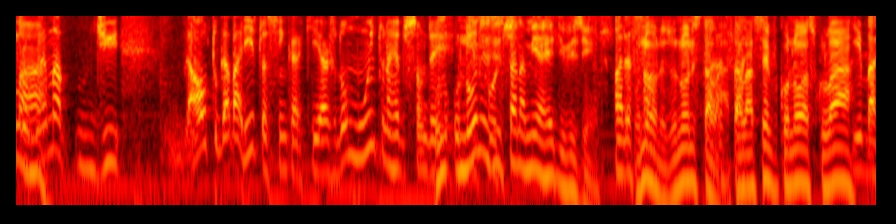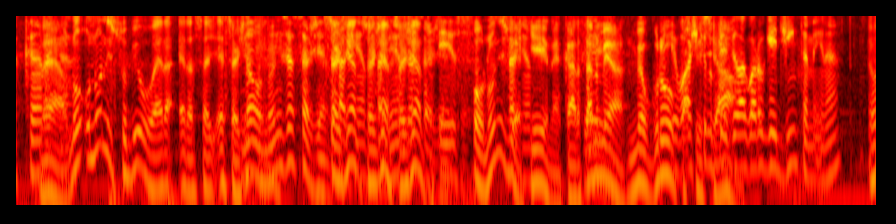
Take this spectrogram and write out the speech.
programa de alto gabarito, assim, cara, que ajudou muito na redução de. O, o de Nunes furtos. está na minha rede de vizinhos. Olha o só. Nunes, o Nunes está lá, está lá sempre conosco lá. Que bacana, Né? cara. O Nu- O Nunes subiu, era, era é sargento? Não, o Nunes é sargento. Sargento, sargento, Sargento, sargento. sargento. Pô, o Nunes veio aqui, né, cara? Tá no meu, no meu grupo Eu acho que no especial. PV lá agora é o Guedin também, né? Eu,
